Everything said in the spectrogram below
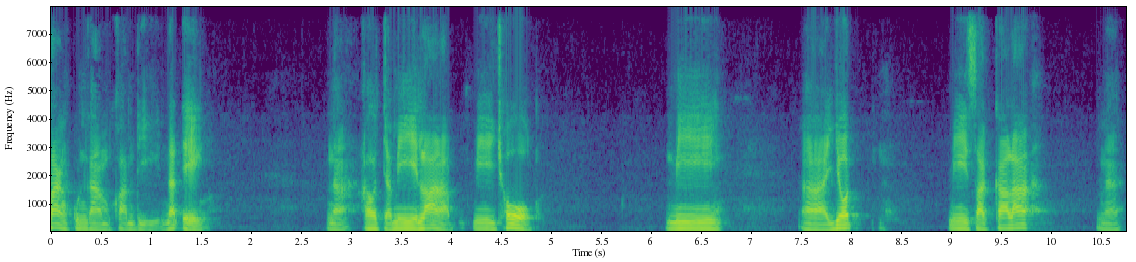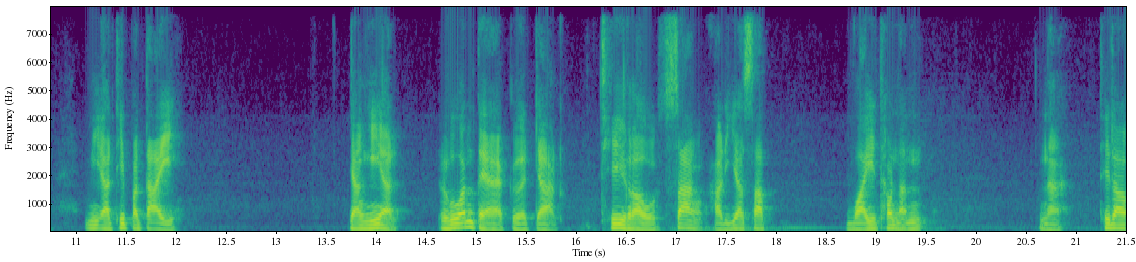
สร้างคุณงามความดีนั่นเองนะเขาจะมีลาบมีโชค มียศ มีสักการะนะมีอธิปไตย อย่างนี้ล้วนแต่เกิดจากที่เราสร้างอริยทรัพย์ไว้เท่านั้นนะที่เรา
